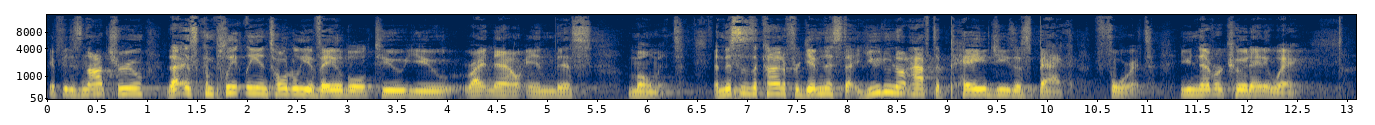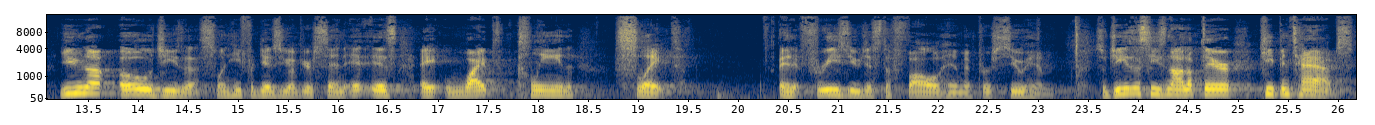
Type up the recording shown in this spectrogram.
If it is not true, that is completely and totally available to you right now in this moment. And this is the kind of forgiveness that you do not have to pay Jesus back for it. You never could anyway. You do not owe Jesus when he forgives you of your sin. It is a wiped clean slate. And it frees you just to follow him and pursue him. So Jesus, he's not up there keeping tabs.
